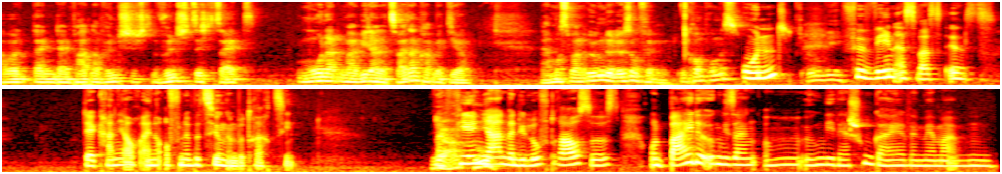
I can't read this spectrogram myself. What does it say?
aber dein, dein Partner wünscht, wünscht sich seit Monaten mal wieder eine Zweisamkeit mit dir, da muss man irgendeine Lösung finden. Ein Kompromiss? Und Irgendwie. für wen es was ist, der kann ja auch eine offene Beziehung in Betracht ziehen. Nach vielen du. Jahren, wenn die Luft raus ist und beide irgendwie sagen, oh, irgendwie wäre schon geil, wenn wir mal hm,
